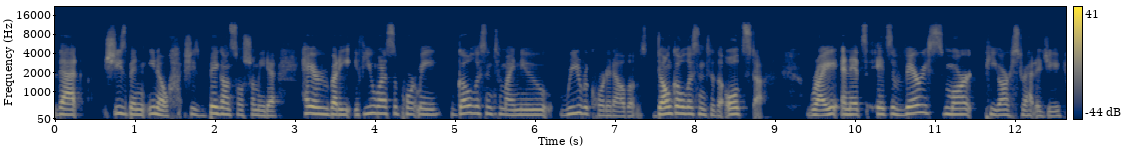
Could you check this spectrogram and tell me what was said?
that she's been, you know, she's big on social media. Hey, everybody, if you want to support me, go listen to my new re-recorded albums. Don't go listen to the old stuff. Right. And it's it's a very smart PR strategy.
